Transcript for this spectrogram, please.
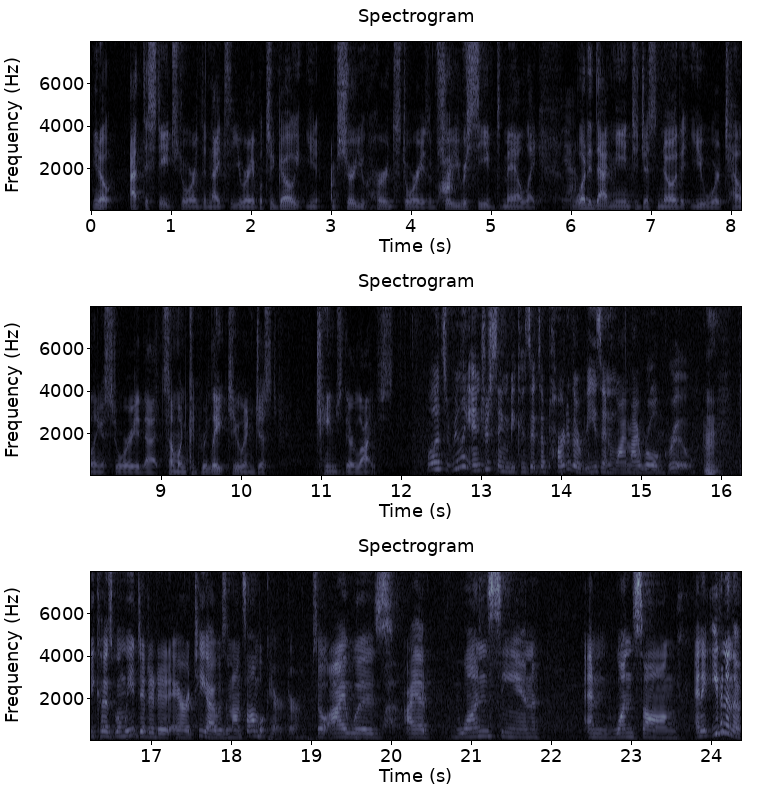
you know at the stage door the nights that you were able to go you, i'm sure you heard stories i'm sure you received mail like Yeah. what did that mean to just know that you were telling a story that someone could relate to and just change their lives Well, it's really interesting because it's a part of the reason why my role grew. Because when we did it at ART, I was an ensemble character. So I was, I had one scene and one song. And it, even in the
